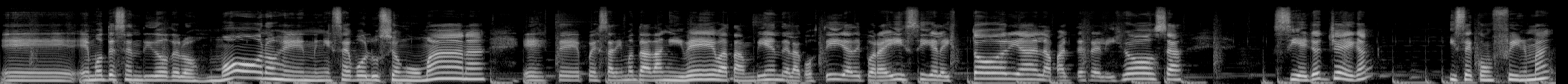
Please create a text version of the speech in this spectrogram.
eh, hemos descendido de los monos en, esa evolución humana. Este, pues salimos de Adán y Beba también, de la costilla, de por ahí sigue la historia, la parte religiosa. Si ellos llegan y se confirman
